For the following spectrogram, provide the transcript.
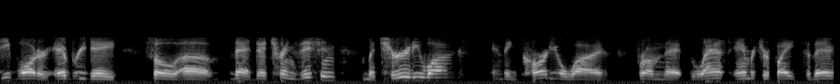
deep water every day. So uh, that that transition, maturity wise, and then cardio wise, from that last amateur fight to there,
